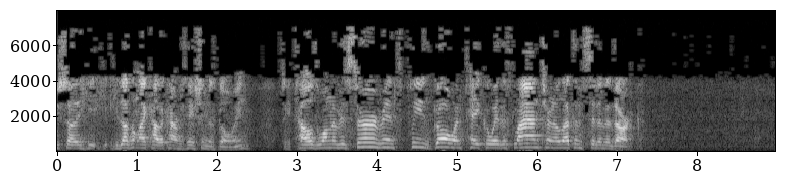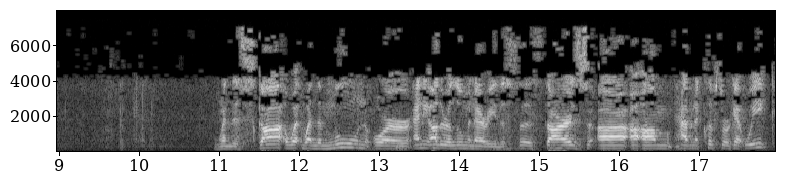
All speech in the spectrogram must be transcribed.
so, he, he doesn't like how the conversation is going. So he tells one of his servants, please go and take away this lantern and let them sit in the dark. When the sky, when the moon or any other luminary, the stars are, um, have an eclipse or get weak,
